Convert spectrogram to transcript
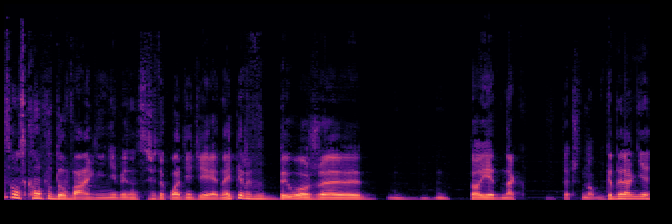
są skonfudowani, nie wiedzą, co się dokładnie dzieje. Najpierw było, że to jednak, znaczy no, generalnie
